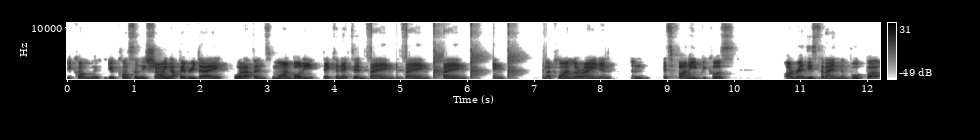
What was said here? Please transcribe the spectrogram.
you're, con- you're constantly showing up every day. What happens? Mind, body, they're connected. Bang, bang, bang, bang. A client, Lorraine, and, and it's funny because I read this today in the book, but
